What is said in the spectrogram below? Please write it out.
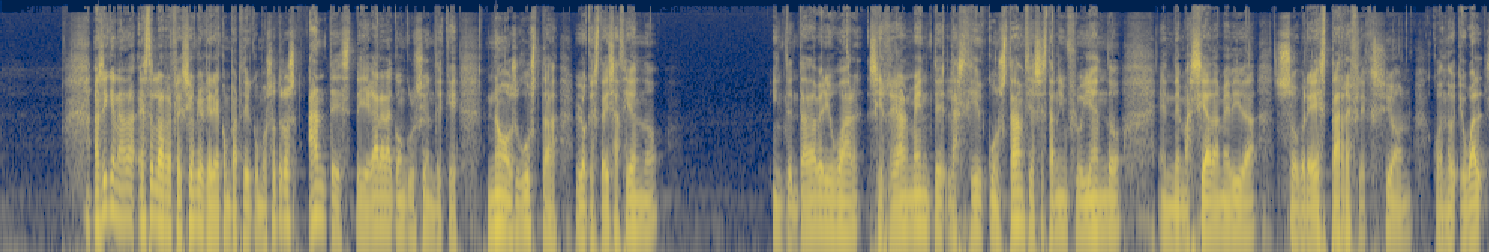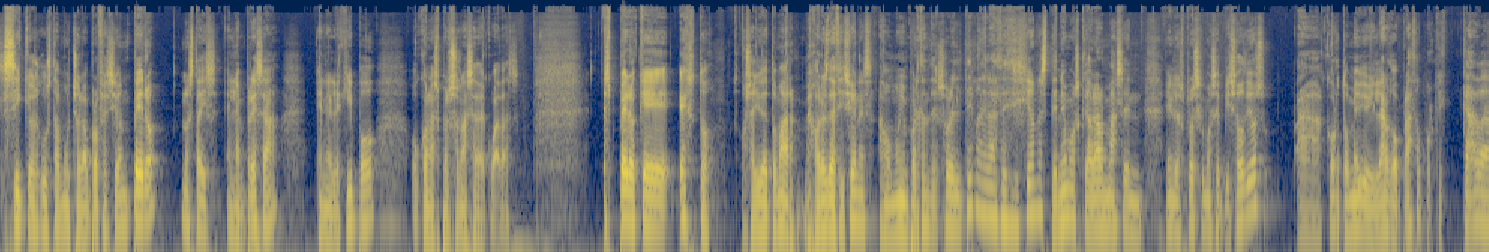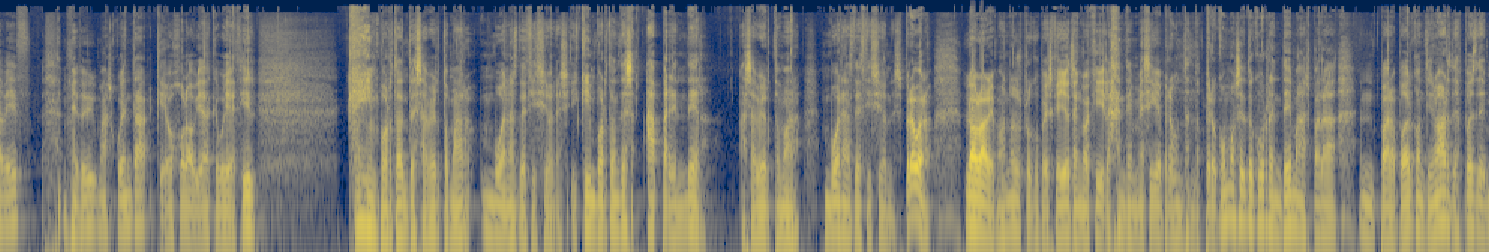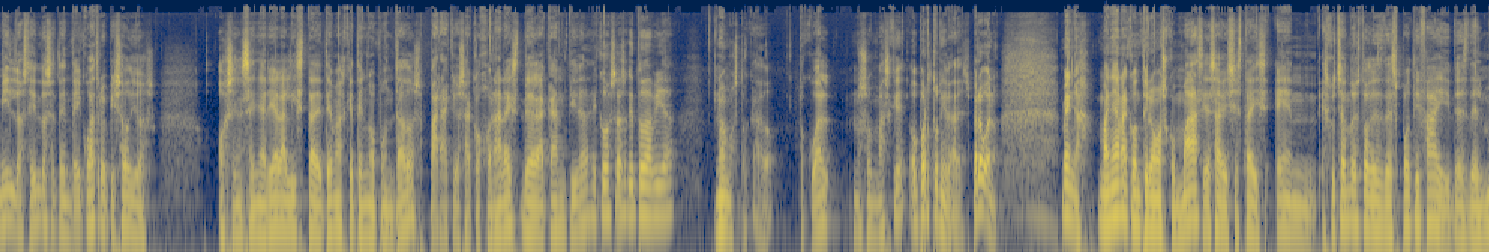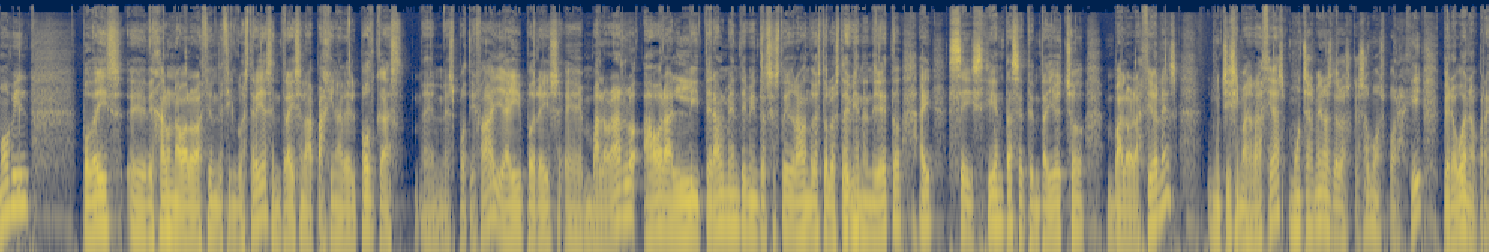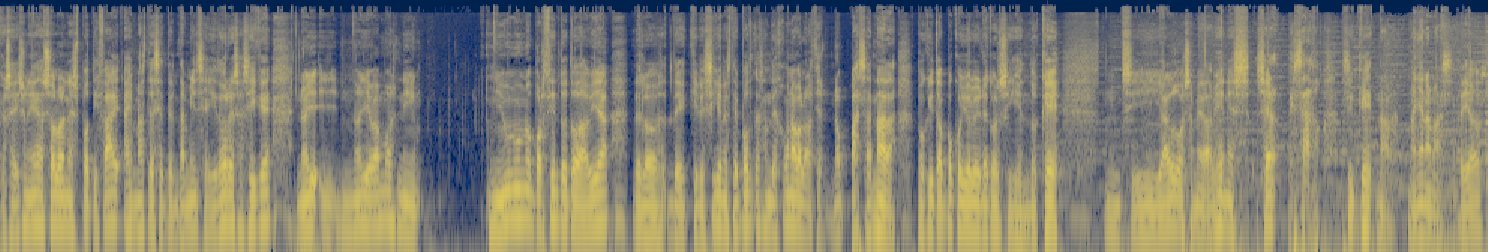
Así que nada, esta es la reflexión que quería compartir con vosotros antes de llegar a la conclusión de que no os gusta lo que estáis haciendo. Intentad averiguar si realmente las circunstancias están influyendo en demasiada medida sobre esta reflexión, cuando igual sí que os gusta mucho la profesión, pero no estáis en la empresa, en el equipo o con las personas adecuadas. Espero que esto os ayude a tomar mejores decisiones, algo muy importante. Sobre el tema de las decisiones tenemos que hablar más en, en los próximos episodios, a corto, medio y largo plazo, porque cada vez me doy más cuenta que, ojo la obviedad que voy a decir, qué importante es saber tomar buenas decisiones y qué importante es aprender a saber tomar buenas decisiones. Pero bueno, lo hablaremos, no os preocupéis, que yo tengo aquí, la gente me sigue preguntando, pero ¿cómo se te ocurren temas para, para poder continuar después de 1274 episodios? os enseñaría la lista de temas que tengo apuntados para que os acojonarais de la cantidad de cosas que todavía no hemos tocado, lo cual no son más que oportunidades. Pero bueno, venga, mañana continuamos con más, ya sabéis, si estáis en, escuchando esto desde Spotify, desde el móvil, podéis eh, dejar una valoración de 5 estrellas. Entráis en la página del podcast en Spotify y ahí podréis eh, valorarlo. Ahora, literalmente, mientras estoy grabando esto, lo estoy viendo en directo, hay 678 valoraciones. Muchísimas gracias. Muchas menos de los que somos por aquí. Pero bueno, para que os hagáis una idea, solo en Spotify hay más de 70.000 seguidores, así que no, no llevamos ni ni un 1% todavía de los de quienes siguen este podcast han dejado una valoración. No pasa nada, poquito a poco yo lo iré consiguiendo. Que mm, si algo se me da bien es ser pesado. Así que nada, mañana más. Adiós.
